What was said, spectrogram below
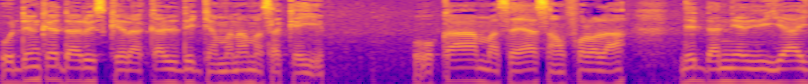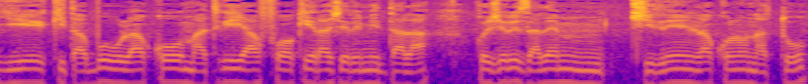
o denkɛ darius kɛra kalide jamana masakɛ ye o ka masaya san fɔlɔ la ne daniyɛli y'a ye kitabuw la ko matigi y'a fɔ kira jeremi da la ko jerusalɛm cilen lakolon na to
